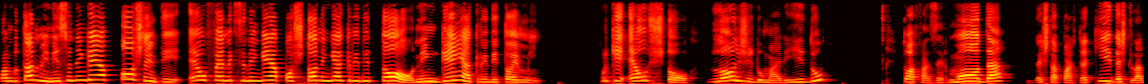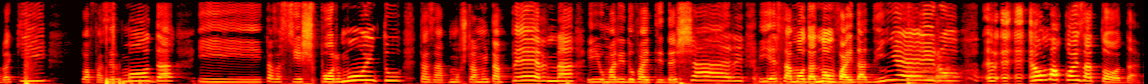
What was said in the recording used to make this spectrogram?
quando está no início, ninguém aposta em ti. Eu, Fênix, ninguém apostou, ninguém acreditou, ninguém acreditou em mim. Porque eu estou longe do marido, estou a fazer moda, desta parte aqui, deste lado aqui, estou a fazer moda e estás a se expor muito, estás a mostrar muita perna e o marido vai te deixar e essa moda não vai dar dinheiro. É, é, é uma coisa toda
